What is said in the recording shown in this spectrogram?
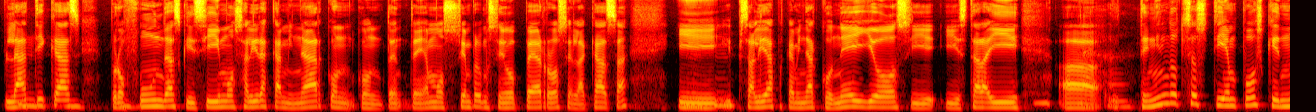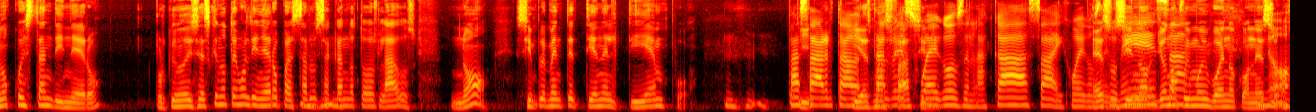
pláticas profundas que hicimos, salir a caminar con, con teníamos, siempre hemos tenido perros en la casa y, salir a caminar con ellos y, estar ahí ah, teniendo esos tiempos que no cuestan dinero, porque uno dice, es que no tengo el dinero para estarlo sacando a todos lados. No, simplemente tiene el tiempo. Pasar tal, vez juegos en la casa y juegos eso de sí, mesa. Eso sí, yo no fui muy bueno con eso. No,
